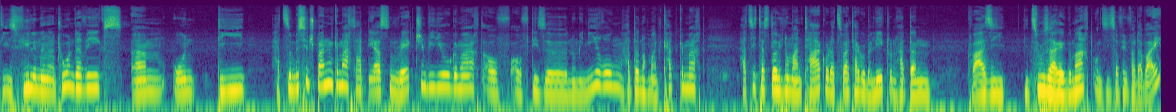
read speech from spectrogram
die ist viel in der Natur unterwegs ähm, und die hat so ein bisschen spannend gemacht, hat erst ein Reaction-Video gemacht auf, auf diese Nominierung, hat dann nochmal einen Cut gemacht, hat sich das, glaube ich, nochmal einen Tag oder zwei Tage überlegt und hat dann quasi die Zusage gemacht und sie ist auf jeden Fall dabei.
